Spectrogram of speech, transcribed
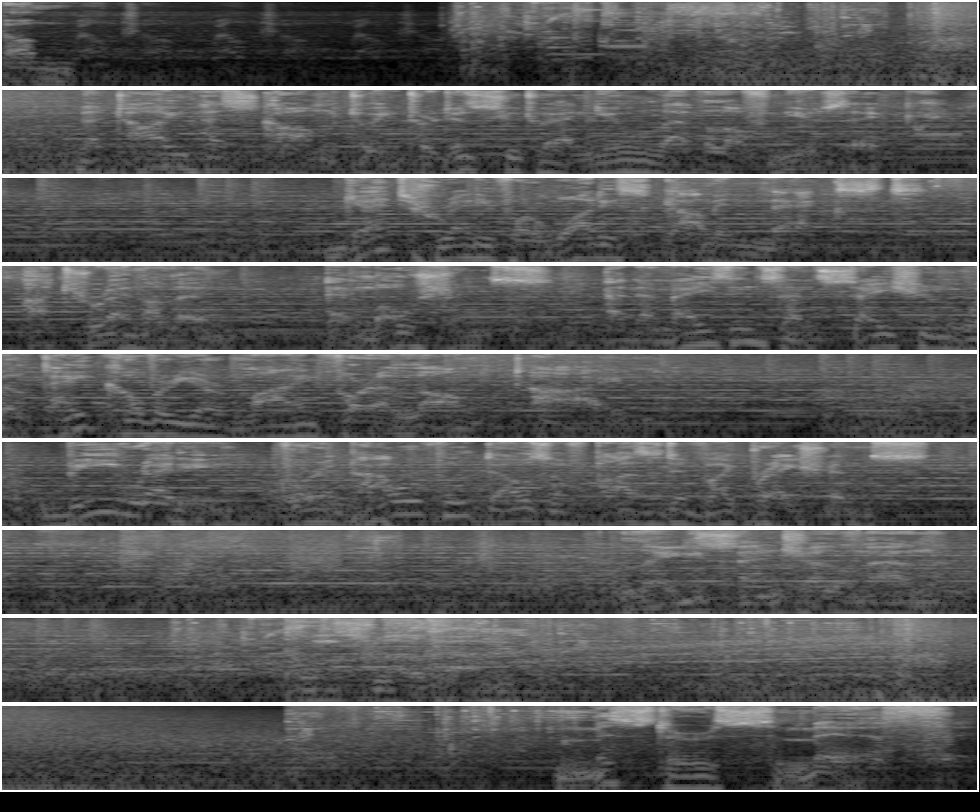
Welcome. The time has come to introduce you to a new level of music. Get ready for what is coming next. Adrenaline, emotions, an amazing sensation will take over your mind for a long time. Be ready for a powerful dose of positive vibrations. And gentlemen, please welcome Mr. Smith.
